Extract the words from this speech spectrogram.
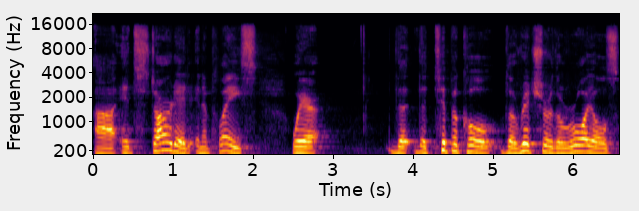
uh, it started in a place where the, the typical, the rich or the royals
